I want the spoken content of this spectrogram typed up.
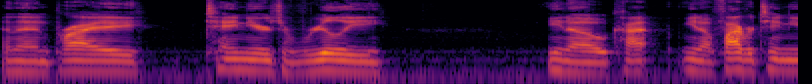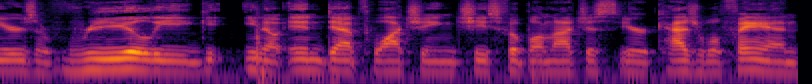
and then probably 10 years of really you know, kind, you know, five or ten years of really, you know, in depth watching Chiefs football, not just your casual fan.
